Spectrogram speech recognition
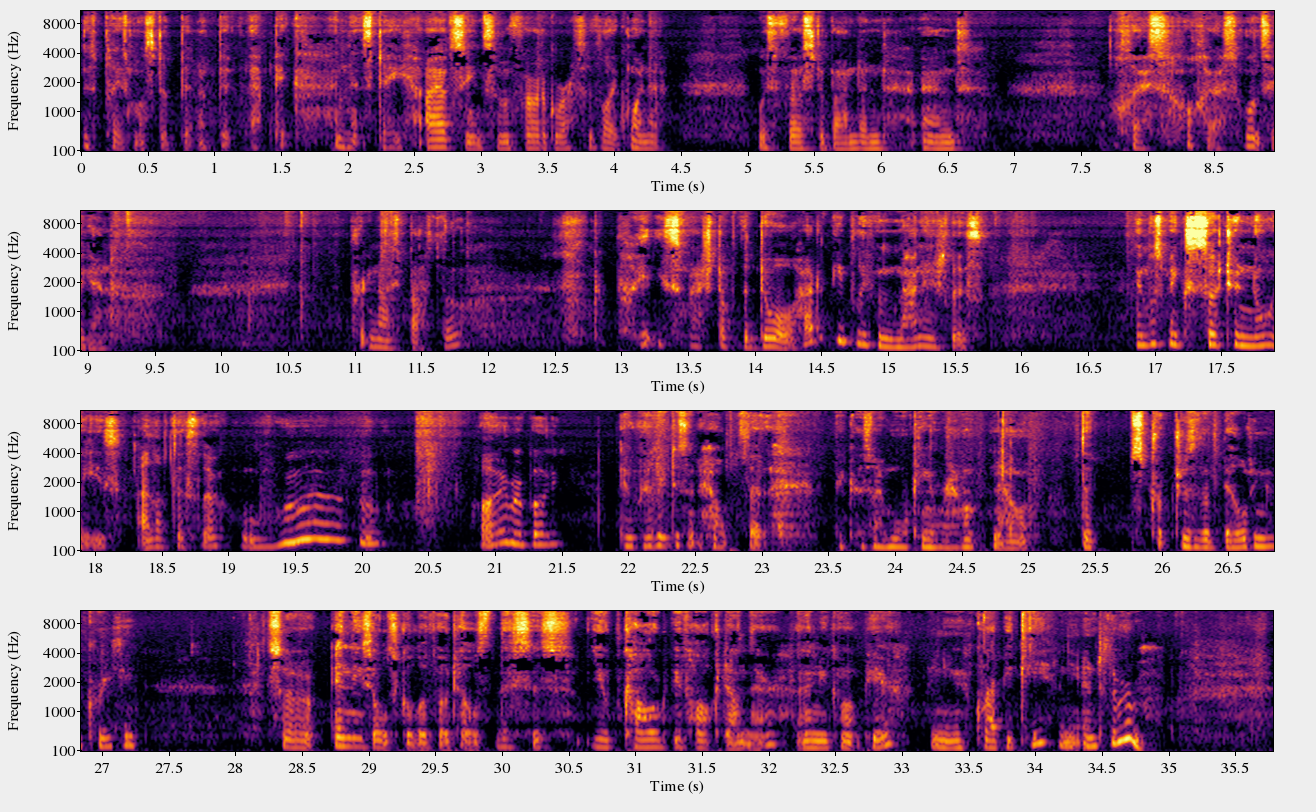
This place must have been a bit epic in its day. I have seen some photographs of like when it was first abandoned and oh yes, oh yes, once again. Pretty nice bath though. Completely smashed off the door. How do people even manage this? It must make such a noise. I love this though. Woo! Hi everybody. It really doesn't help that because I'm walking around now, the structures of the building are creaking. So in these old school of hotels, this is your car would be parked down there, and then you come up here and you grab your key and you enter the room.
